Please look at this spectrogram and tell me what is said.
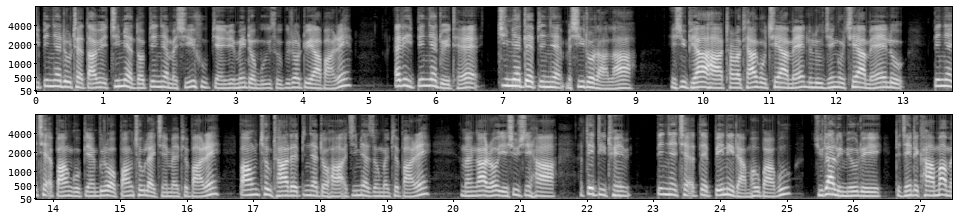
ဤပညာတို့ထက်သာ၍ကြီးမြတ်သောပညာမရှိဟုပြန်၍မိန့်တော်မူဆိုပြီးတော့တွေ့ရပါတယ်။အဲ့ဒီပညာတွေထက် ကြီးမြတ်တဲ့ပညာမရှိတော့တာလား။ယေရှုဖျားဟာထာဝရဖျားကိုချစ်ရမယ်လူလူချင်းကိုချစ်ရမယ်လို့ပညာချက်အပေါင်းကိုပြန်ပြီးတော့ပေါင်းချုပ်လိုက်ခြင်းပဲဖြစ်ပါတယ်။ပေါင်းချုပ်ထားတဲ့ပညာတော်ဟာအကြီးမြတ်ဆုံးပဲဖြစ်ပါတယ်။အမှန်ကတော့ယေရှုရှင်ဟာအသက်တီထွင်ပညာချက်အသက်ပေးနေတာမဟုတ်ပါဘူး။ယူဒလူမျိုးတွေတစ်ချိန်တစ်ခါမှမ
